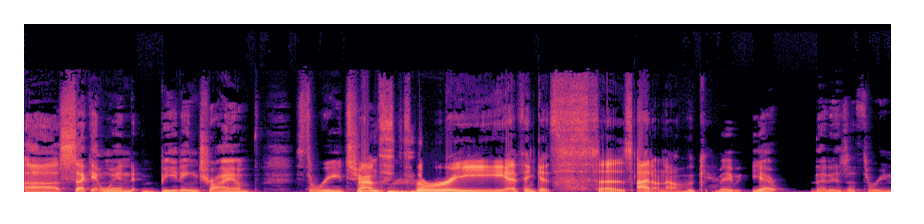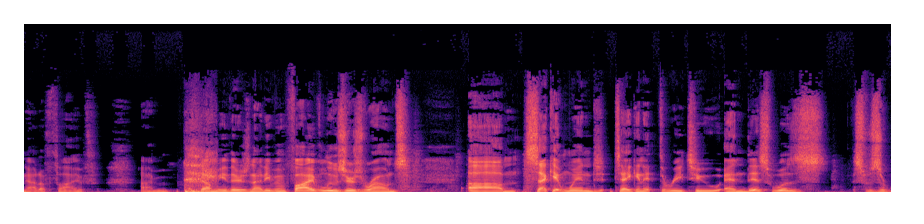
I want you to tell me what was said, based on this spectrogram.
Uh, Second Wind beating Triumph three two. Round three, I think it says. I don't know. Who cares? Maybe yeah, that is a three, not a five. I'm a dummy. There's not even five losers rounds. Um, second wind taking it three two, and this was this was a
